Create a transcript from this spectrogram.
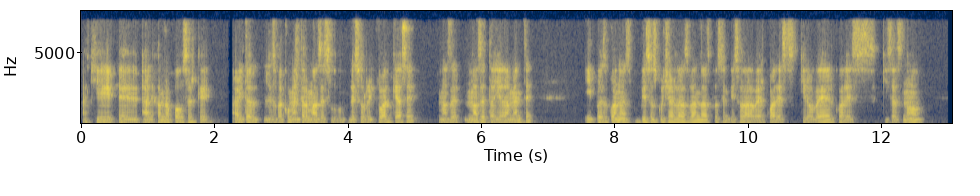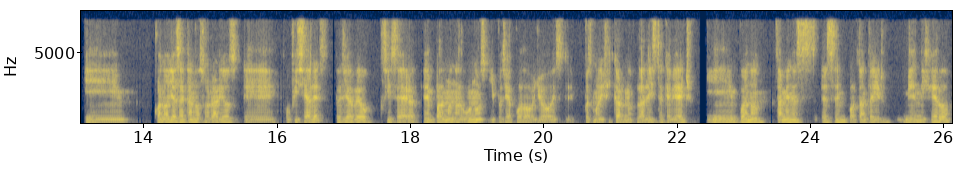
aquí eh, Alejandro Pauser que ahorita les va a comentar más de su, de su ritual que hace más, más detalladamente. Y pues cuando empiezo a escuchar las bandas pues empiezo a ver cuáles quiero ver, cuáles quizás no. Y cuando ya sacan los horarios eh, oficiales, pues ya veo si se empalman algunos y pues ya puedo yo este, pues modificar la lista que había hecho. Y bueno, también es, es importante ir bien ligero,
